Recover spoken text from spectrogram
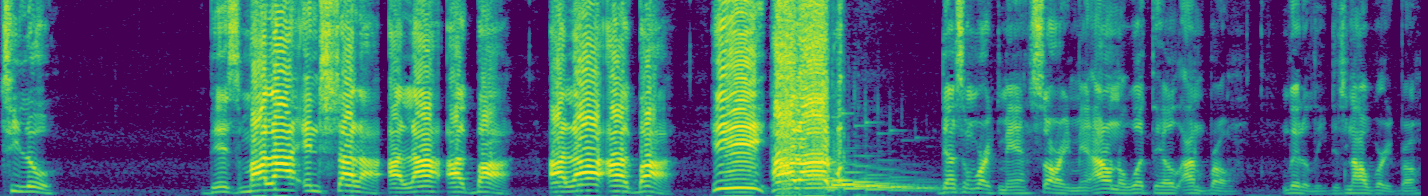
Tilo. Bismillah. Inshallah. Allah Akbar. Allah Akbar. He Allah Doesn't work, man. Sorry, man. I don't know what the hell I'm, bro. Literally, does not work, bro.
